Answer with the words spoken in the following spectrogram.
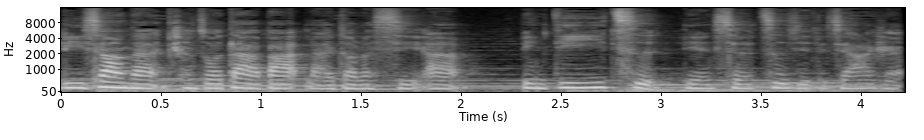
李向南乘坐大巴来到了西安，并第一次联系了自己的家人。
